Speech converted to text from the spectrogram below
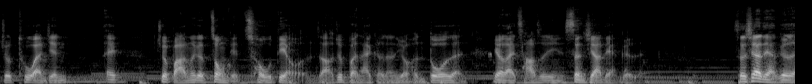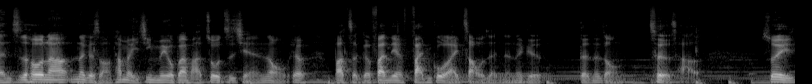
就突然间，哎，就把那个重点抽掉了，你知道？就本来可能有很多人要来查这件，剩下两个人，剩下两个人之后呢，那个什么，他们已经没有办法做之前那种要把整个饭店翻过来找人的那个的那种彻查了，所以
